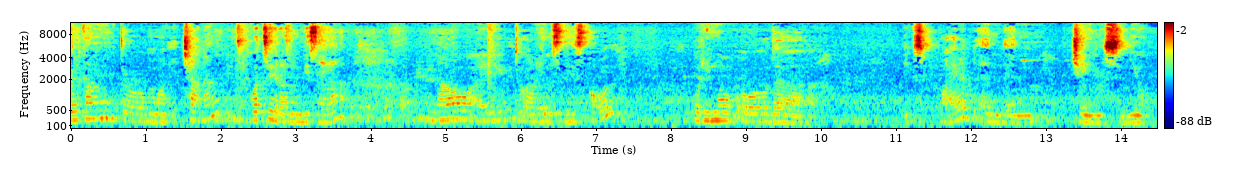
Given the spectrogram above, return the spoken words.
welcome to my channel, Lakwatserang Bisaya. Now I need to arrange this all, remove all the expired and then change new.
